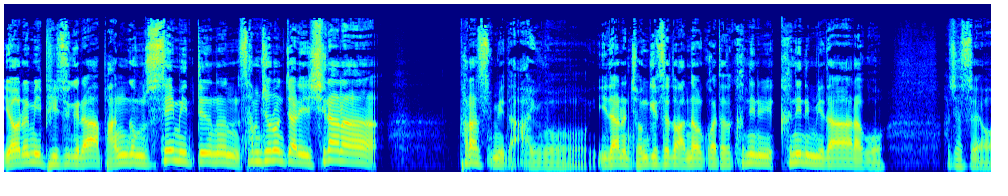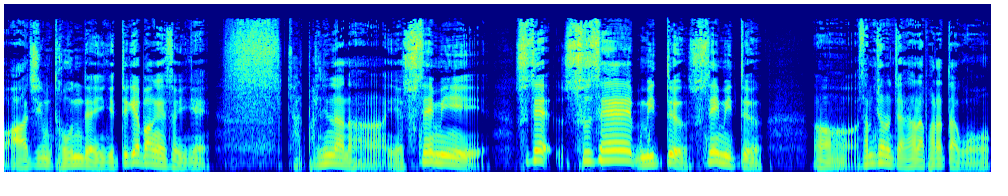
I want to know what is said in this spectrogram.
여름이 비수기라 방금 수세미 뜨는 3,000원짜리 실 하나 팔았습니다. 아이고, 이달은 전기세도 안 나올 것 같아서 큰일, 큰일입니다. 라고 하셨어요. 아, 지금 더운데 이게 뜨개방에서 이게 잘 팔릴라나. 예, 수세미, 수세, 수세 미뜨, 수세 미뜨, 어, 3,000원짜리 하나 팔았다고.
